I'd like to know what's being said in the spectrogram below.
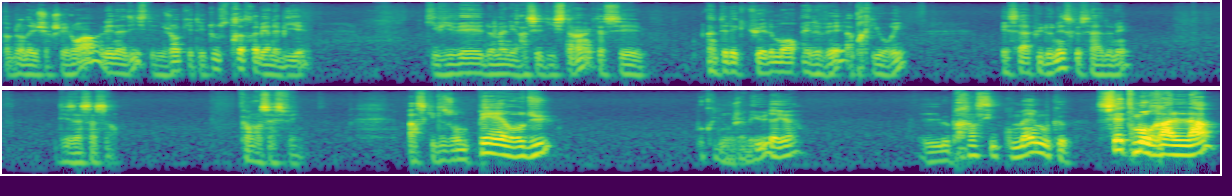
Pas besoin d'aller chercher loin, les nazis, c'était des gens qui étaient tous très très bien habillés, qui vivaient de manière assez distincte, assez intellectuellement élevée, a priori, et ça a pu donner ce que ça a donné Des assassins. Comment ça se fait? Parce qu'ils ont perdu, beaucoup n'ont jamais eu d'ailleurs, le principe même que cette morale-là,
